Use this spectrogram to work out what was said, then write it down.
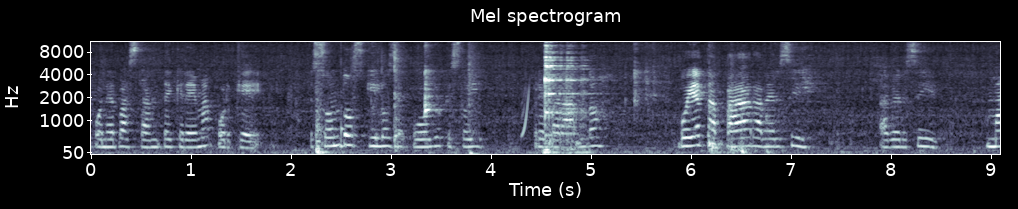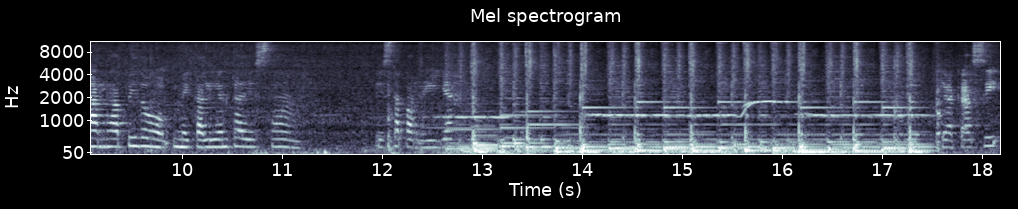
poner bastante crema porque son dos kilos de pollo que estoy preparando. Voy a tapar a ver si, a ver si más rápido me calienta esta, esta parrilla. Ya casi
